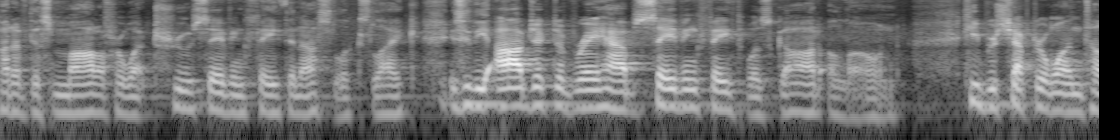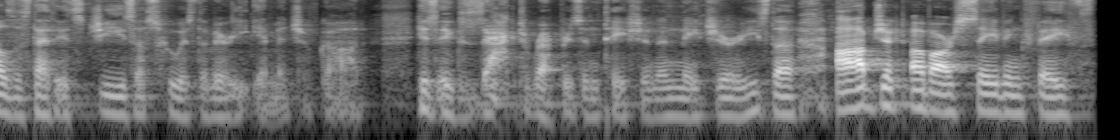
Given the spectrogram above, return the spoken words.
but of this model for what true saving faith in us looks like. You see, the object of Rahab's saving faith was God alone. Hebrews chapter 1 tells us that it's Jesus who is the very image of God his exact representation in nature. He's the object of our saving faith.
